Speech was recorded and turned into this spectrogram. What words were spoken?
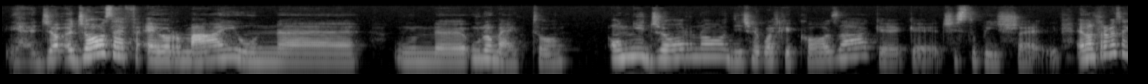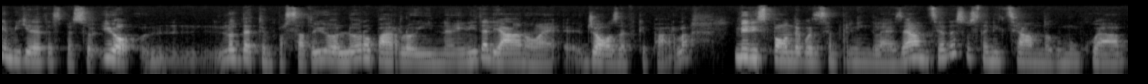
eh, jo Joseph è ormai un, uh, un, uh, un ometto ogni giorno dice qualche cosa che, che, ci stupisce. E un'altra cosa che mi chiedete spesso, io mm, l'ho detto in passato, io loro parlo in, in italiano, è Joseph che parla, mi risponde quasi sempre in inglese, anzi adesso sta iniziando comunque a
